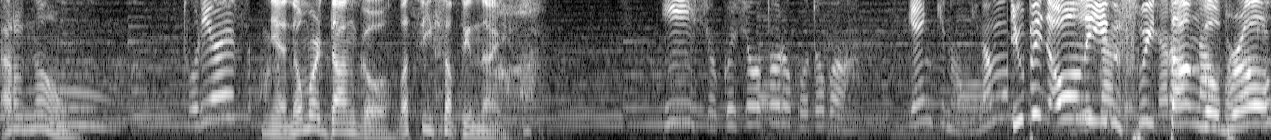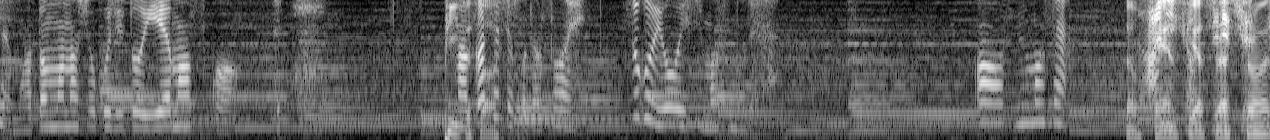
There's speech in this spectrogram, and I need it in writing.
I don't know. Hmm. Yeah, no more dango. Let's see something nice. Hmm. You've been only eating sweet dango, bro! Pizza sauce. Some fancy ass restaurant.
